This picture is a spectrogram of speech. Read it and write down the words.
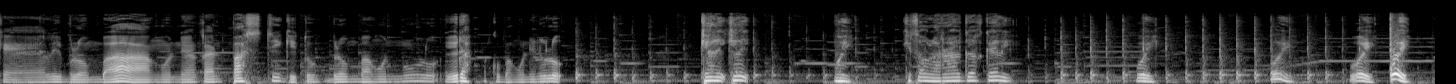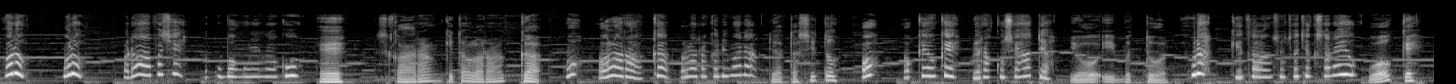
Kelly belum bangun ya kan? Pasti gitu Belum bangun mulu. Yaudah aku bangunin dulu. Kelly Kelly. Woi Kita olahraga Kelly. Woi. Woi. Woi. Woi. Waduh Waduh Ada apa sih? Aku bangunin aku. Eh Sekarang kita olahraga. Oh olahraga? Olahraga di mana? Di atas itu. Oh oke oke. Biar aku sehat ya? Yoi betul. Udah kita langsung saja ke sana yuk. Oke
